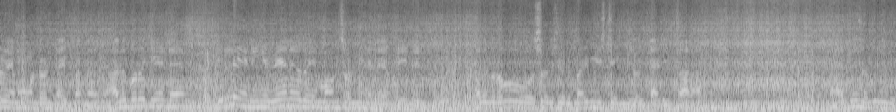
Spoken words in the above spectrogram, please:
ஒரு அமௌண்ட் ஒன்று டைப் பண்ணாரு. அது பிறகு கேட்டேன் இல்லை நீங்கள் வேற ஒரு அமௌண்ட் சொன்னீங்களே அப்படின்னு. அது பிறகு ஓ சரி சரி பை மிஸ்டேக்னு சொல்லிட்டு அடித்தாரா அது சொல்லுது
